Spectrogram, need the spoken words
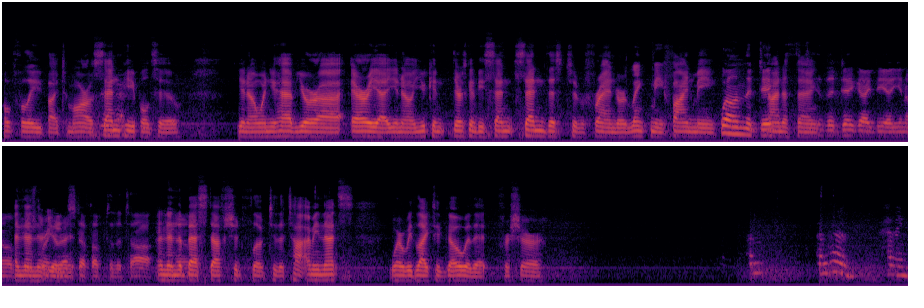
hopefully by tomorrow, send people to. You know, when you have your uh, area, you know, you can. There's going to be send send this to a friend or link me, find me. Well, and the Digg kind of thing. The Digg idea, you know, of And then just there- you're bringing right. stuff up to the top. And then you the best stuff should float to the top. I mean, that's where we'd like to go with it for sure. I'm, I'm kind of having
